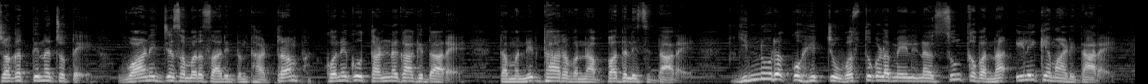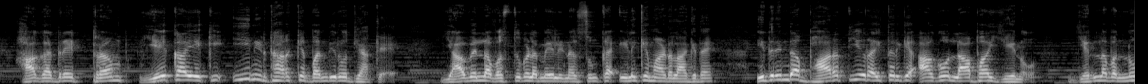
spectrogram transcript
ಜಗತ್ತಿನ ಜೊತೆ ವಾಣಿಜ್ಯ ಸಮರ ಸಾರಿದ್ದಂತಹ ಟ್ರಂಪ್ ಕೊನೆಗೂ ತಣ್ಣಗಾಗಿದ್ದಾರೆ. ತಮ್ಮ ನಿರ್ಧಾರವನ್ನ ಬದಲಿಸಿದ್ದಾರೆ. ಇನ್ನೂರಕ್ಕೂ ಹೆಚ್ಚು ವಸ್ತುಗಳ ಮೇಲಿನ ಸುಂಕವನ್ನ ಇಳಿಕೆ ಮಾಡಿದ್ದಾರೆ. ಹಾಗಾದ್ರೆ ಟ್ರಂಪ್ ಏಕಾಏಕಿ ಈ ನಿರ್ಧಾರಕ್ಕೆ ಬಂದಿರೋದು ಯಾಕೆ? ಯಾವೆಲ್ಲ ವಸ್ತುಗಳ ಮೇಲಿನ ಸುಂಕ ಇಳಿಕೆ ಮಾಡಲಾಗಿದೆ? ಇದರಿಂದ ಭಾರತೀಯ ರೈತರಿಗೆ ಆಗೋ ಲಾಭ ಏನು? ಎಲ್ಲವನ್ನು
